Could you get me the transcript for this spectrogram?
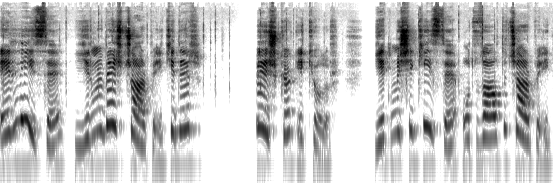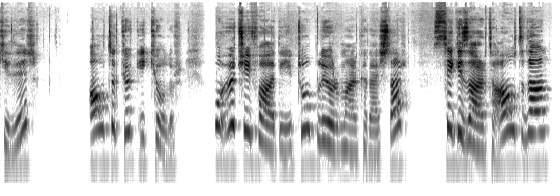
50 ise 25 çarpı 2'dir. 5 kök 2 olur. 72 ise 36 çarpı 2'dir. 6 kök 2 olur. Bu 3 ifadeyi topluyorum arkadaşlar. 8 artı 6'dan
